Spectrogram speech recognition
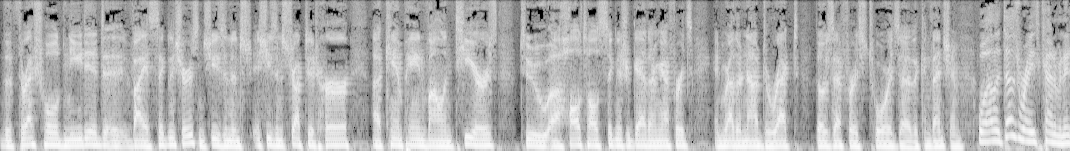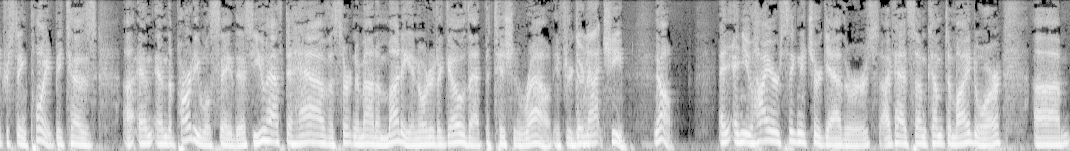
the threshold needed uh, via signatures, and she's an, she's instructed her uh, campaign volunteers to uh, halt all signature gathering efforts and rather now direct those efforts towards uh, the convention. Well, it does raise kind of an interesting point because, uh, and and the party will say this: you have to have a certain amount of money in order to go that petition route. If you're They're going- not cheap. no. And, and you hire signature gatherers. I've had some come to my door um,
